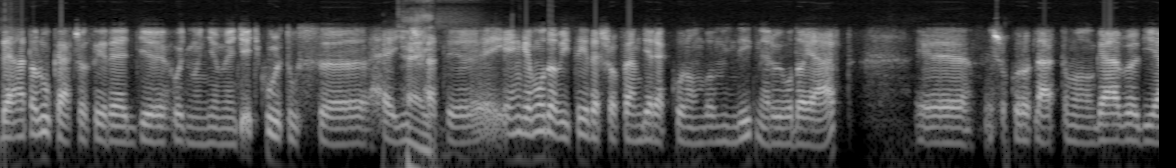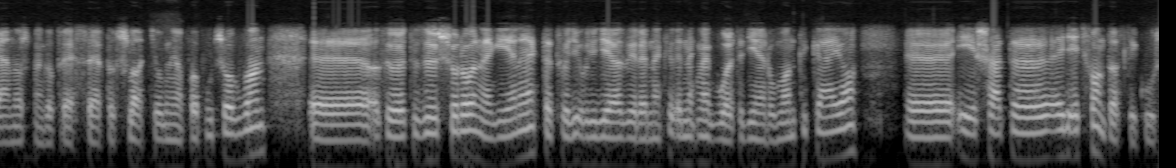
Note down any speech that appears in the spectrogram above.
de hát a Lukács azért egy, hogy mondjam, egy, egy kultusz hely is. Hely. Hát engem odavitt édesapám gyerekkoromban mindig, mert ő oda járt, és akkor ott láttam a Gálvölgyi Jánost, meg a Presszert ott slattyogni a papucsokban az öltöző soron, meg ilyenek, tehát hogy, hogy ugye azért ennek, ennek meg volt egy ilyen romantikája, és hát egy, egy fantasztikus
